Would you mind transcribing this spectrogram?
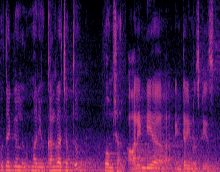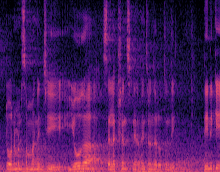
కృతజ్ఞతలు మరియు కంగ్రా చెప్తూ వంశాలు all India inter universities tournament సంబంధించి యోగా సెలక్షన్స్ నిర్వహించడం జరుగుతుంది. దీనికి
